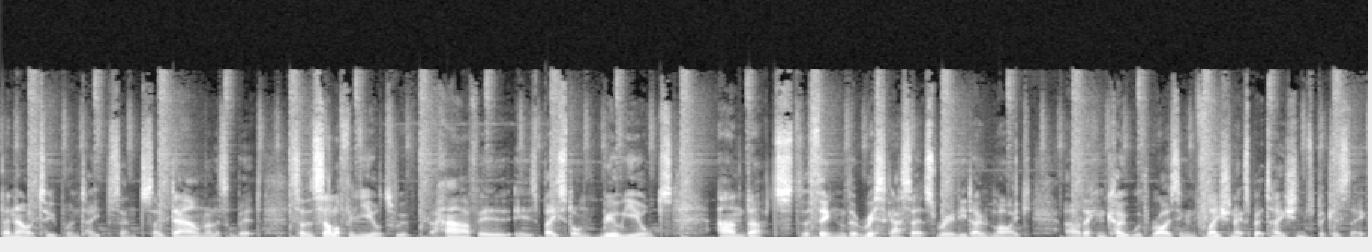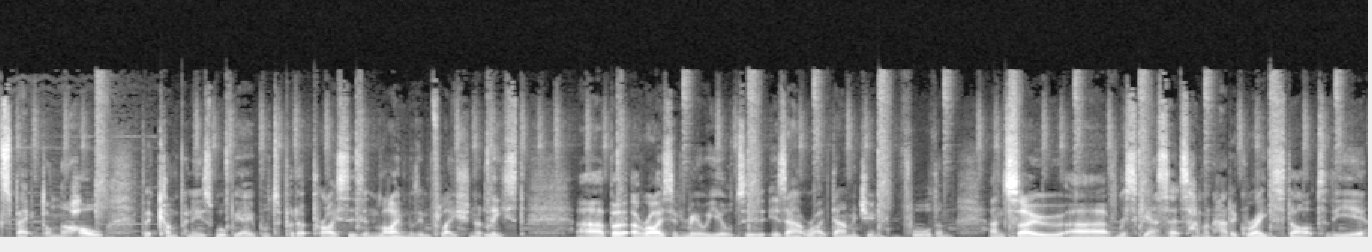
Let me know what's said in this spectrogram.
they're now at 2.8%, so down a little bit. So the sell off in yields we have is, is based on real yields, and that's the thing that risk assets really don't like. Uh, they can cope with rising inflation expectations because they expect, on the whole, that companies will be able to put up prices in line with inflation at least. Uh, but a rise in real yield is, is, outright damaging for them. And so uh, risky assets haven't had a great start to the year.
